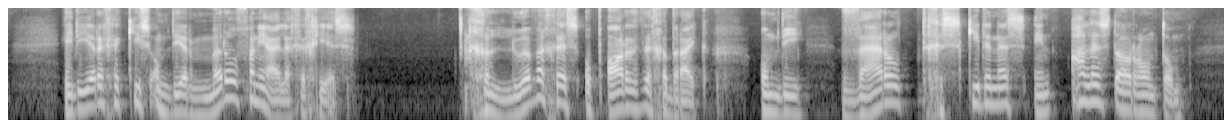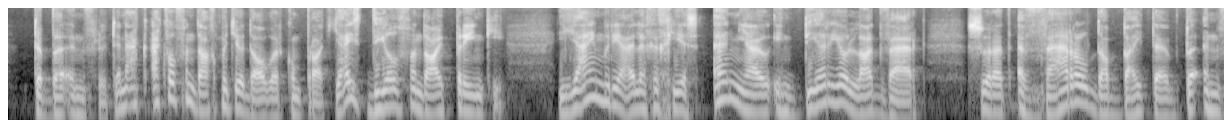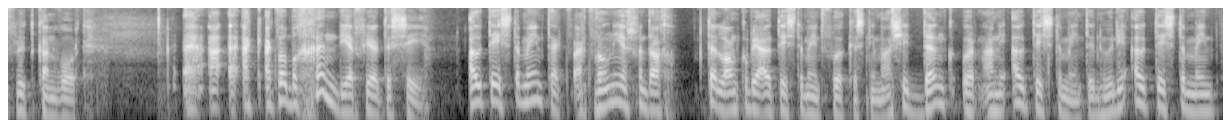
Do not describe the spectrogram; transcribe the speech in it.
het die Here gekies om deur middel van die Heilige Gees gelowiges op aarde te gebruik om die wêreldgeskiedenis en alles daar rondom te beïnvloed. En ek ek wil vandag met jou daaroor kom praat. Jy's deel van daai prentjie. Jy moet die Heilige Gees in jou en deur jou laat werk sodat 'n wêreld daar buite beïnvloed kan word. Eh, ek ek ek wil begin deur vir jou te sê Ou Testament ek ek wil nie eers vandag te lank op die Ou Testament fokus nie, maar as jy dink oor aan die Ou Testament en hoe die Ou Testament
